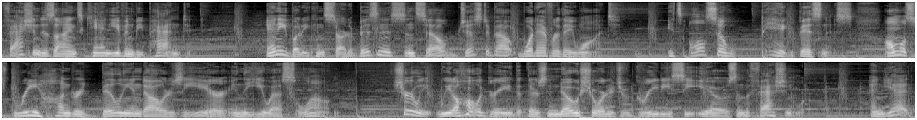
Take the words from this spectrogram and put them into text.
Fashion designs can't even be patented. Anybody can start a business and sell just about whatever they want. It's also big business, almost $300 billion a year in the US alone. Surely, we'd all agree that there's no shortage of greedy CEOs in the fashion world. And yet,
